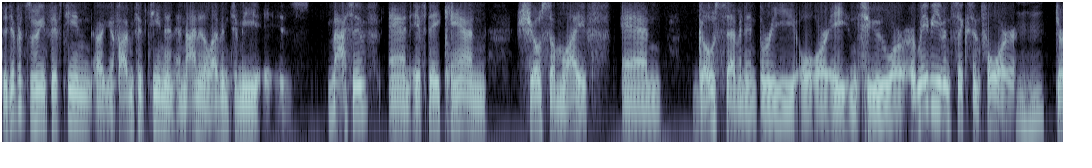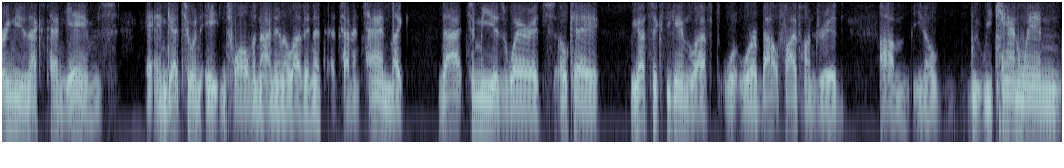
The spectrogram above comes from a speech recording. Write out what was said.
the difference between 15, uh, you know, five and 15, and, and nine and 11 to me is massive. And if they can show some life and go seven and three or, or eight and two or, or, maybe even six and 4 mm-hmm. during these next 10 games and get to an eight and 12 and nine and 11 at, at 10 and 10, like that to me is where it's okay. We got 60 games left. We're, we're about 500. Um, you know, we, we can win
